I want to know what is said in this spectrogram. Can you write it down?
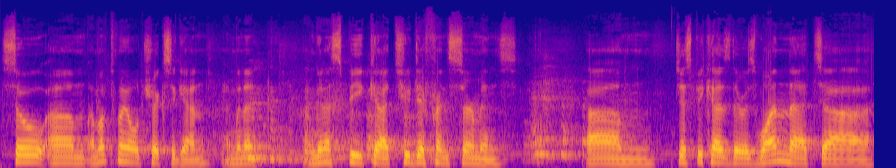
So um, I'm up to my old tricks again. I'm gonna I'm gonna speak uh, two different sermons, um, just because there was one that uh,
